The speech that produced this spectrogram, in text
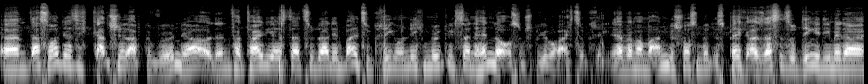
ähm, das sollte er sich ganz schnell abgewöhnen, ja. Denn Verteidiger ist dazu da, den Ball zu kriegen und nicht möglichst seine Hände aus dem Spielbereich zu kriegen. Ja, wenn man mal angeschossen wird, ist Pech. Also, das sind so Dinge, die mir da,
